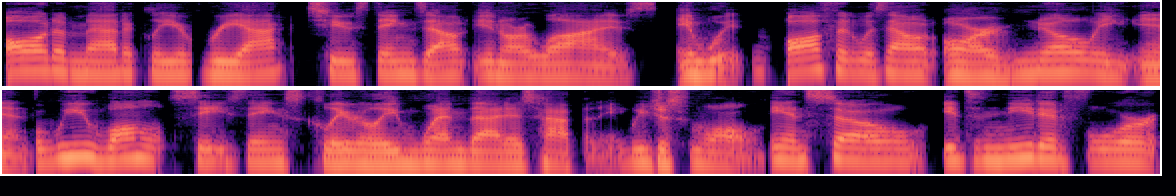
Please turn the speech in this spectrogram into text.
automatically react to things out in our lives and we, often without our knowing in. We won't see things clearly when that is happening. We just won't. And so it's needed for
